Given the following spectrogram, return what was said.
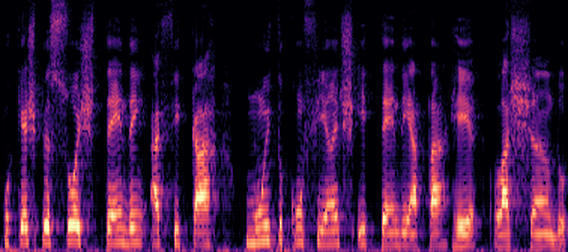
Porque as pessoas tendem a ficar muito confiantes e tendem a estar tá relaxando.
